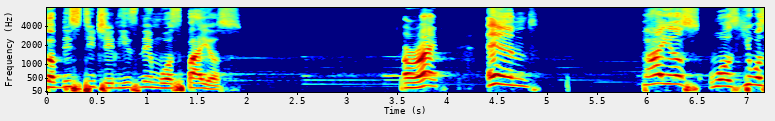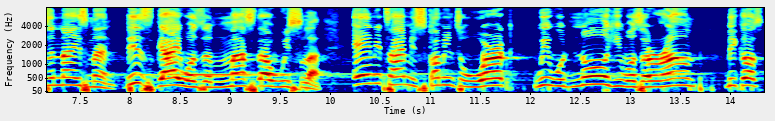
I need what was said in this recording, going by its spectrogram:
of this teaching, his name was Pius. All right? And Pius was he was a nice man. This guy was a master whistler. Anytime he's coming to work, we would know he was around because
